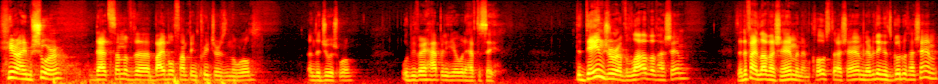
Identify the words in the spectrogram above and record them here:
here I'm sure that some of the Bible thumping preachers in the world, in the Jewish world, would be very happy to hear what I have to say. The danger of love of Hashem is that if I love Hashem and I'm close to Hashem and everything is good with Hashem,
